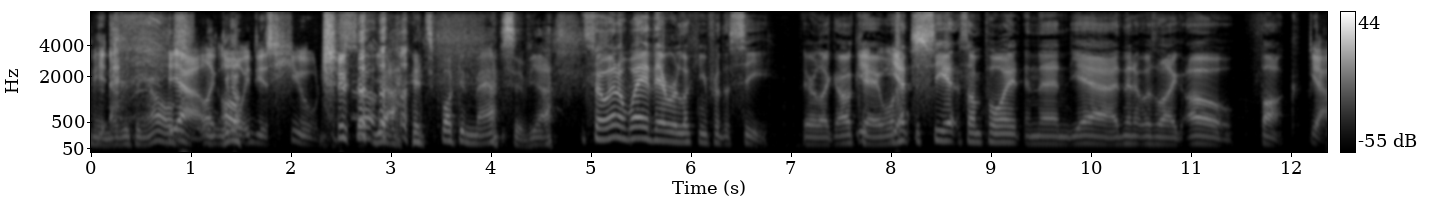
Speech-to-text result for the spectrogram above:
and everything else. Yeah, like We oh, don't- India's huge. So, yeah, it's fucking massive. Yeah. so in a way, they were looking for the sea. They were like, okay, we'll hit the yes. sea at some point, and then yeah, and then it was like, oh fuck. Yeah,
